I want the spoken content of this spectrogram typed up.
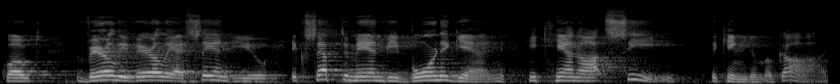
Quote, Verily, verily, I say unto you, except a man be born again, he cannot see the kingdom of God.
